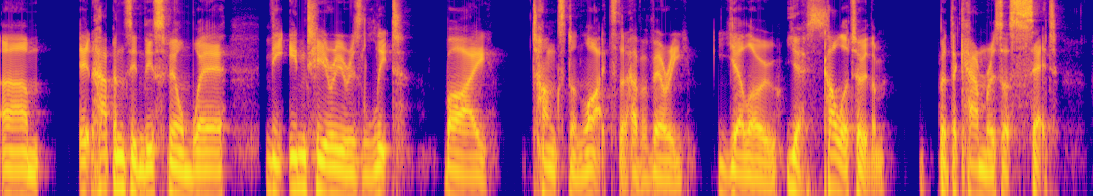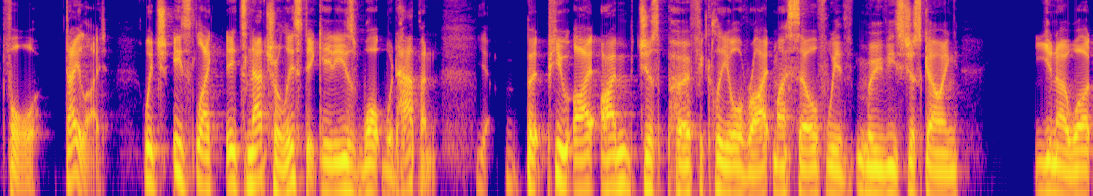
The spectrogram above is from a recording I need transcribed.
Um, it happens in this film where the interior is lit by tungsten lights that have a very yellow Yes, color to them, but the cameras are set for daylight, which is like it's naturalistic. It is what would happen. Yeah. But Pew, I, I'm just perfectly all right myself with movies just going, you know what?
